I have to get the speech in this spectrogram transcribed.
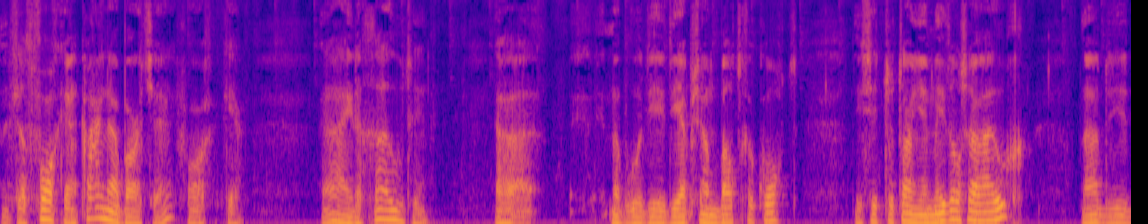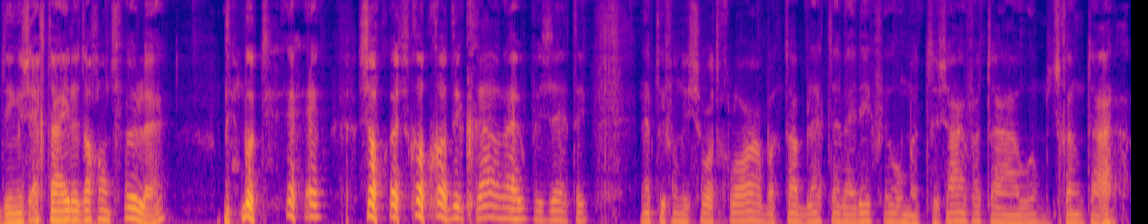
Dus dat vorige keer een kleiner bordje, hè, vorige keer. Ja, hele grote. Ja, mijn broer die, die heeft zo'n bad gekocht. Die zit tot aan je middel zo hoog. Nou, die ding is echt de hele dag aan het vullen, hè. Die moet gewoon de kraan openzetten. Dan hebt hij van die soort tabletten, weet ik veel, om het zuiver te houden, om het schoon te houden.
